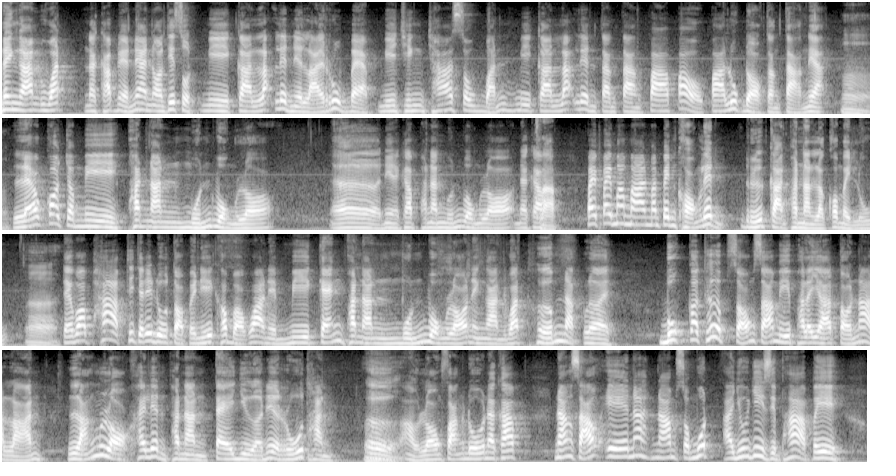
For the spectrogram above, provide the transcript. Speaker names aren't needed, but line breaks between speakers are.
ในงานวัดนะครับเนี่ยแน่นอนที่สุดมีการละเล่นในหลายรูปแบบ มีชิงช้าสวรรค์มีการละเล่นต่างๆปาเป้าปาลูกดอกต่างๆเนี่ย
อืม
แล้วก็จะมีพนันหมุนวงล้อเออนี่นะครับพนันหมุนวงล้อนะครับ
ครับ
ไปไปๆมาๆมันเป็นของเล่น หรือการพนันเราก็ไม่รู้
เออ
แต่ว่าภาพที่จะได้ดูต่อไปนี้เขาบอกว่าเนี่ยมีแก๊งพนันหมุนวงล้อในงานวัดเหิมหนักเลย บุกกระทืบสองสามีภรรยาต่อหน้าหลาน หลังหลอกให้เล่นพนันแต่เหยื่อเนี่ยรู้ทัน เออเอาลองฟังดูนะครับ นางสาวเอนะนามสมมุติอายุ 25 ปี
